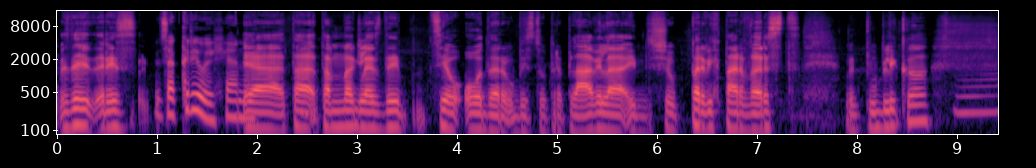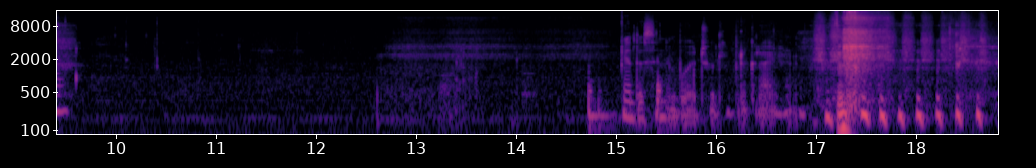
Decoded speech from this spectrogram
Zdaj res Zakril jih je. ne. Ja, ta, ta megla je zdaj cel odr v bistvu preplavila in še v prvih par vrst med publiko. Ja, da se ne bojo čutili prekrajšani.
